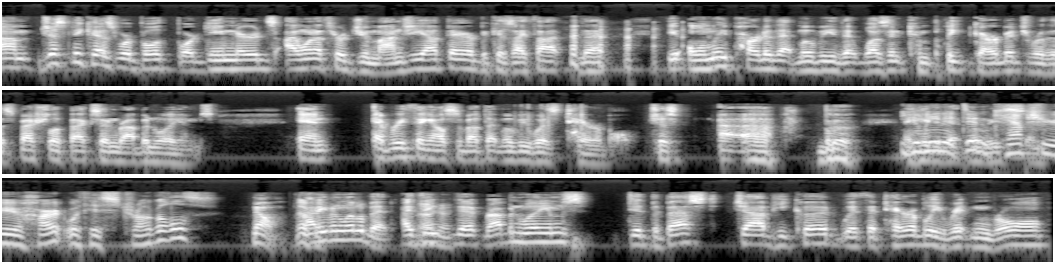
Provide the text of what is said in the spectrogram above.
Um, just because we're both board game nerds, I want to throw Jumanji out there because I thought that the only part of that movie that wasn't complete garbage were the special effects and Robin Williams, and everything else about that movie was terrible. Just uh, bleh. You mean it didn't so capture your heart with his struggles? No, not even a little bit. I think Okay. that Robin Williams did the best job he could with a terribly written role.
